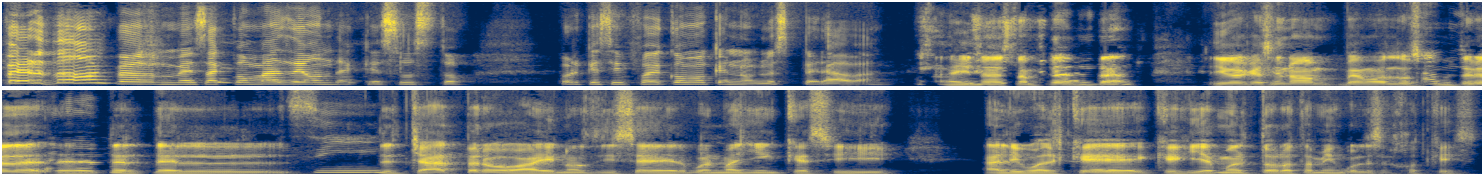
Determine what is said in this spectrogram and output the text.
Perdón, pero me sacó más de onda que susto. Porque sí fue como que no lo esperaba. Ahí nos están presentando. Digo, casi no vemos los comentarios de- de- de- del, Sí. del chat, pero ahí nos dice el buen Majin que si, al igual que, que Guillermo del Toro, también hueles a hotcakes.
